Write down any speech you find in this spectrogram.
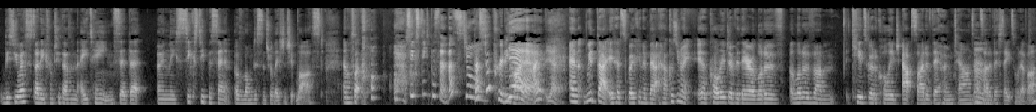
this US study from 2018 said that only 60% of long distance relationship last. And I was like, Sixty percent. That's still That's still pretty Yeah, high, right? yeah. And with that, it had spoken about how, because you know, college over there, a lot of a lot of um, kids go to college outside of their hometowns, outside of their states, and whatever.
